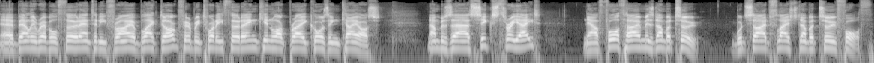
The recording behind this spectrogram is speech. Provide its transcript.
uh, Bally Rebel, third, Anthony Fry, a Black Dog, February 2013, Kinloch Brae, Causing Chaos. Numbers are six, three, eight. Now, fourth home is number two. Woodside Flash, number two, fourth.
